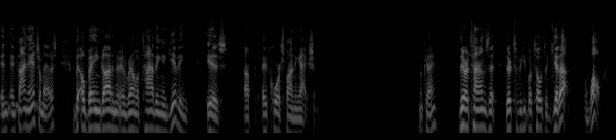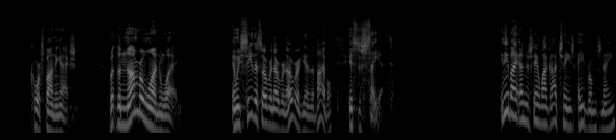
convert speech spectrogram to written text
in, in financial matters, obeying God in the, in the, realm of tithing and giving is a, a corresponding action. Okay? There are times that there are people told to get up and walk, corresponding action. But the number one way, and we see this over and over and over again in the Bible, is to say it. Anybody understand why God changed Abram's name?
